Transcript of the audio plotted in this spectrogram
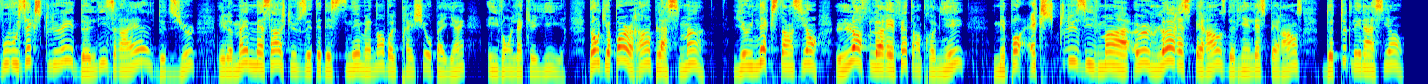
vous vous excluez de l'Israël de Dieu, et le même message qui vous était destiné maintenant, on va le prêcher aux païens, et ils vont l'accueillir. Donc, il n'y a pas un remplacement, il y a une extension. L'offre leur est faite en premier, mais pas exclusivement à eux. Leur espérance devient l'espérance de toutes les nations.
